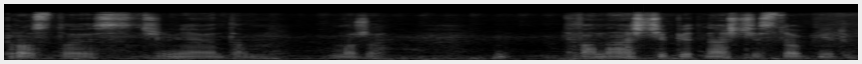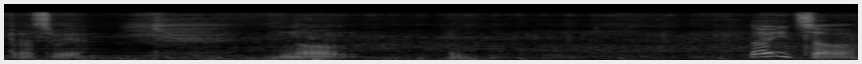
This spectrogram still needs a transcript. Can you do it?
prosto jest, czyli nie wiem, tam może 12-15 stopni tu pracuje. No. No i co?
